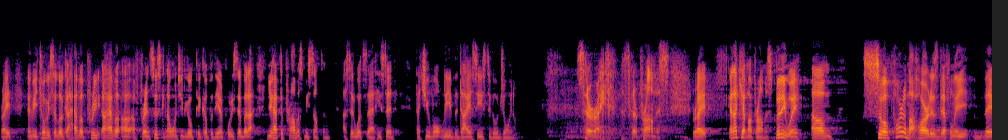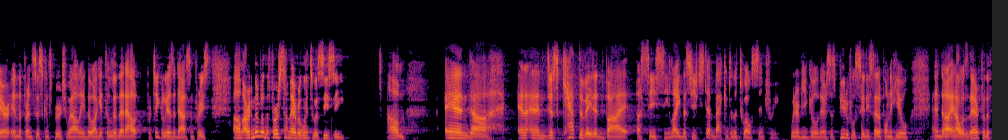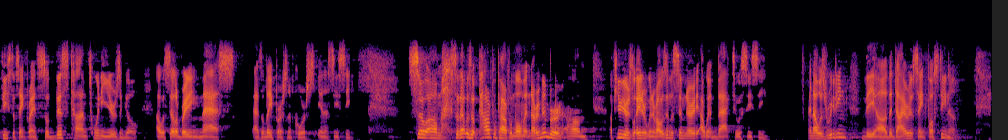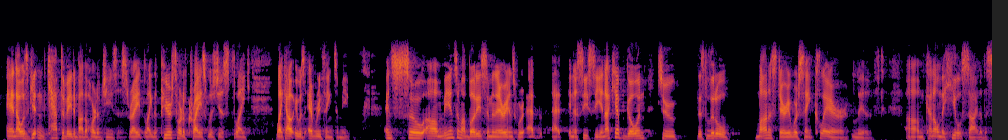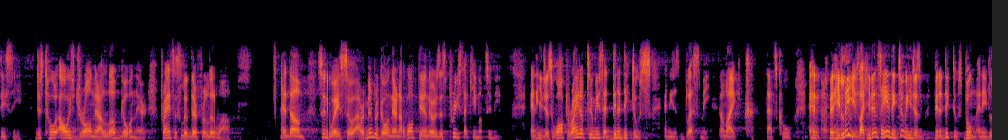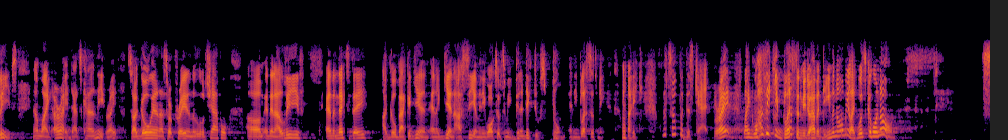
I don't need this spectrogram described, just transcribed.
right? And he told me, he said, "Look, I have a pre, I have a, a Franciscan. I want you to go pick up at the airport." He said, "But I, you have to promise me something." I said, "What's that?" He said, "That you won't leave the diocese to go join them." I said, "All right." I said, "I promise," right? And I kept my promise. But anyway, um, so a part of my heart is definitely there in the Franciscan spirituality, though I get to live that out, particularly as a diocesan priest. Um, I remember the first time I ever went to Assisi. Um, and uh, and and just captivated by Assisi, like this. You step back into the 12th century whenever you go there. It's this beautiful city set up on the hill, and uh, and I was there for the feast of Saint Francis. So this time, 20 years ago, I was celebrating Mass as a layperson, of course, in Assisi. So um, so that was a powerful, powerful moment. And I remember um, a few years later, whenever I was in the seminary, I went back to Assisi and I was reading the uh, the diary of Saint Faustina, and I was getting captivated by the heart of Jesus. Right, like the pierced heart of Christ was just like like how it was everything to me. And so um, me and some of my buddies, seminarians, were at at in Assisi, and I kept going to this little monastery where Saint Clare lived, um, kind of on the hillside of Assisi. Just told, always drawn there. I loved going there. Francis lived there for a little while. And um, so anyway, so I remember going there, and I walked in. There was this priest that came up to me, and he just walked right up to me, said Benedictus, and he just blessed me. And I'm like, that's cool. And then he leaves. Like he didn't say anything to me. He just Benedictus, boom, and he leaves. And I'm like, all right, that's kind of neat, right? So I go in I start praying in the little chapel, um, and then I leave. And the next day, I go back again, and again I see him, and he walks up to me, Benedictus, boom, and he blesses me. Like, what's up with this cat, right? Like, why does he keep blessing me? Do I have a demon on me? Like, what's going on?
